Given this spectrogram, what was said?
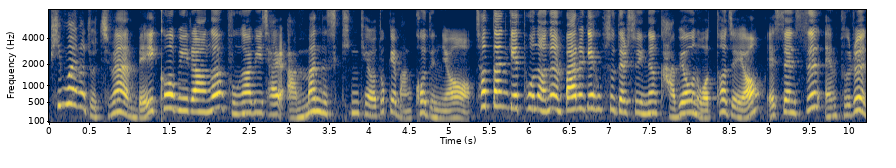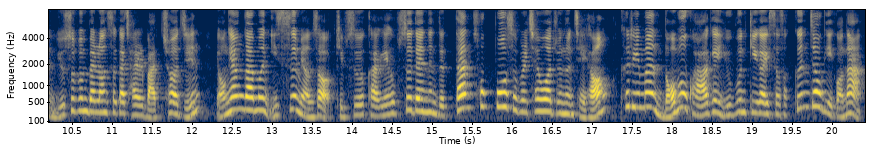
피부에는 좋지만 메이크업이랑은 궁합이 잘 안 맞는 스킨케어도 꽤 많거든요. 첫 단계 토너는 빠르게 흡수될 수 있는 가벼운 워터 제형, 에센스, 앰플은 유수분 밸런스가 잘 맞춰진 영양감은 있으면서 깊숙하게 흡수되는 듯한 속보습을 채워주는 제형, 크림은 너무 과하게 유분기가 있어서 끈적이거나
